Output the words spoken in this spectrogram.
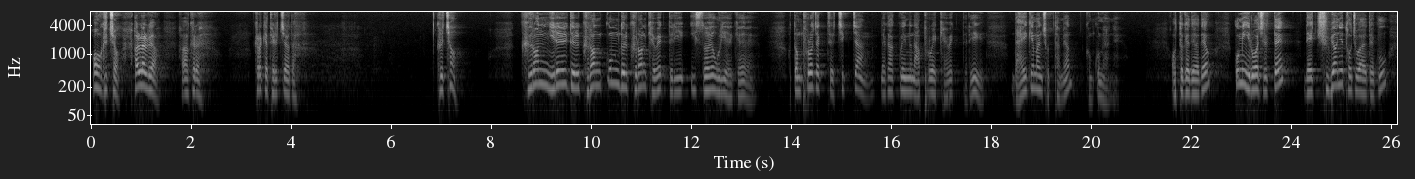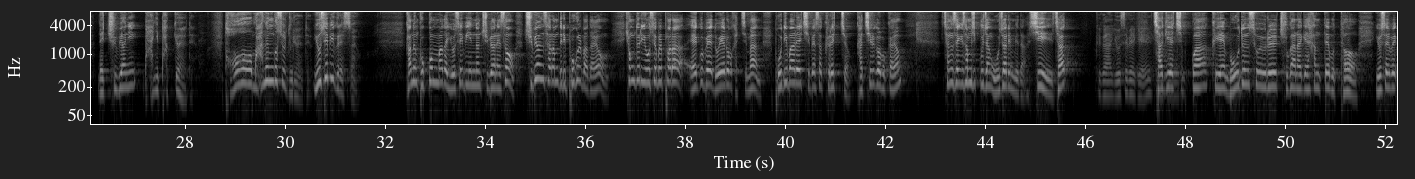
어, 그렇죠. 할렐루야. 아, 그래. 그렇게 될지어다. 그렇죠? 그런 일들, 그런 꿈들, 그런 계획들이 있어요, 우리에게. 어떤 프로젝트, 직장, 내가 갖고 있는 앞으로의 계획들이 나에게만 좋다면 그건 꿈이 아니에요. 어떻게 돼야 돼요? 꿈이 이루어질 때 내 주변이 더 좋아야 되고 내 주변이 많이 바뀌어야 돼요. 더 많은 것을 누려야 돼요. 요셉이 그랬어요. 가는 곳곳마다 요셉이 있는 주변에서 주변 사람들이 복을 받아요. 형들이 요셉을 팔아 애굽의 노예로 갔지만 보디발의 집에서 그랬죠. 같이 읽어볼까요? 창세기 39장 5절입니다. 시작. 그가 요셉에게 자기의 집과 그의 모든 소유를 주관하게 한 때부터 요셉의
